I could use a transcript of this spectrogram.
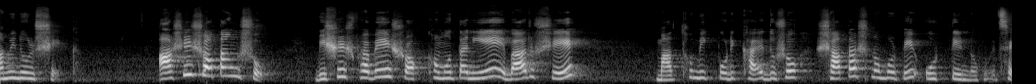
আমিনুল শেখ। আশি শতাংশ বিশেষভাবে সক্ষমতা নিয়ে এবার সে মাধ্যমিক পরীক্ষায় দুশো সাতাশ নম্বর পেয়ে উত্তীর্ণ হয়েছে।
